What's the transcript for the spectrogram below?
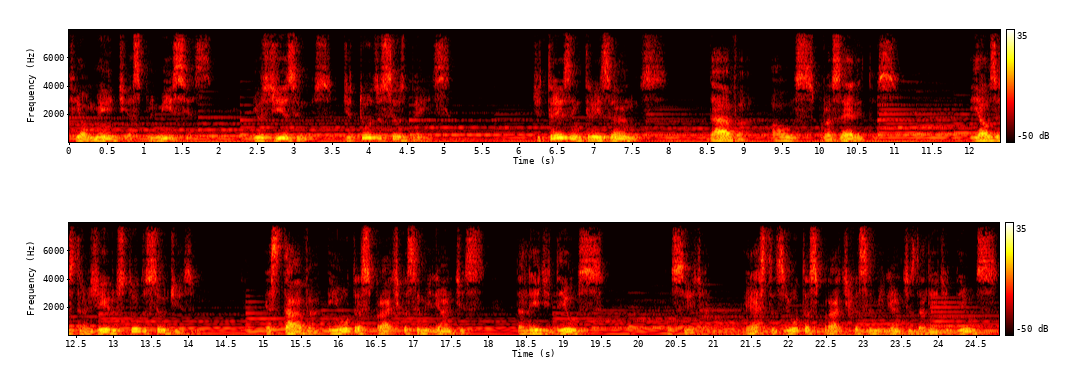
fielmente as primícias e os dízimos de todos os seus bens. De três em três anos dava aos prosélitos e aos estrangeiros todo o seu dízimo. Estava em outras práticas semelhantes da lei de Deus, ou seja, estas e outras práticas semelhantes da lei de Deus,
